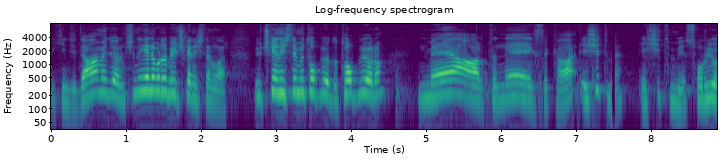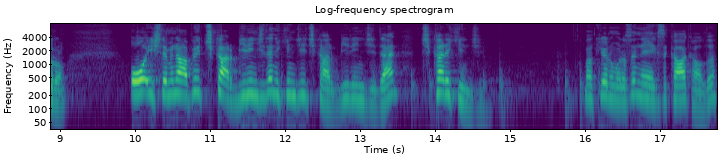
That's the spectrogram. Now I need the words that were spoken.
ikinci. Devam ediyorum. Şimdi yine burada bir üçgen işlemi var. Üçgen işlemi topluyordu. Topluyorum. M artı N eksi K eşit mi? Eşit mi? Soruyorum. O işlemi ne yapıyor? Çıkar. Birinciden ikinciyi çıkar. Birinciden çıkar ikinci. Bakıyorum orası N eksi K kaldı.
